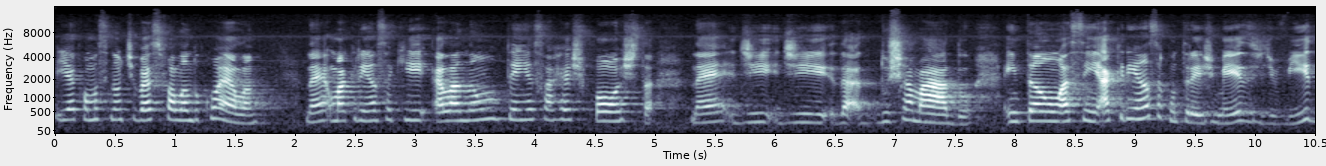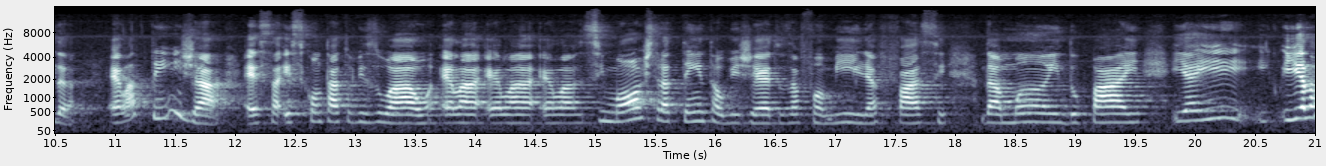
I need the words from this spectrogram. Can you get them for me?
e é como se não estivesse falando com ela né, uma criança que ela não tem essa resposta né, de, de, da, do chamado. Então, assim, a criança com três meses de vida, ela tem já essa, esse contato visual, ela, ela, ela se mostra atenta a objetos, à família, à face da mãe, do pai, e aí e, ela,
